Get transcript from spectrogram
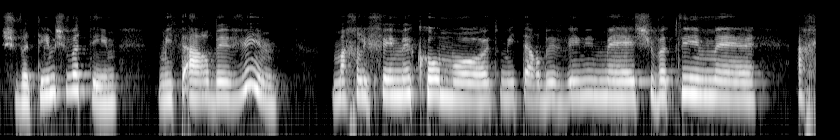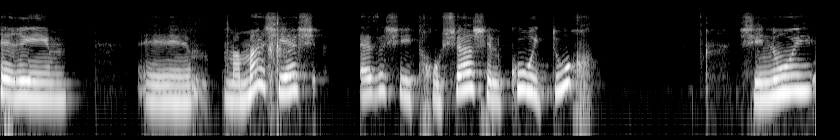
שבטים שבטים, מתערבבים, מחליפים מקומות, מתערבבים עם אה, שבטים אה, אחרים. אה, ממש יש איזושהי תחושה של כור היתוך, שינוי,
